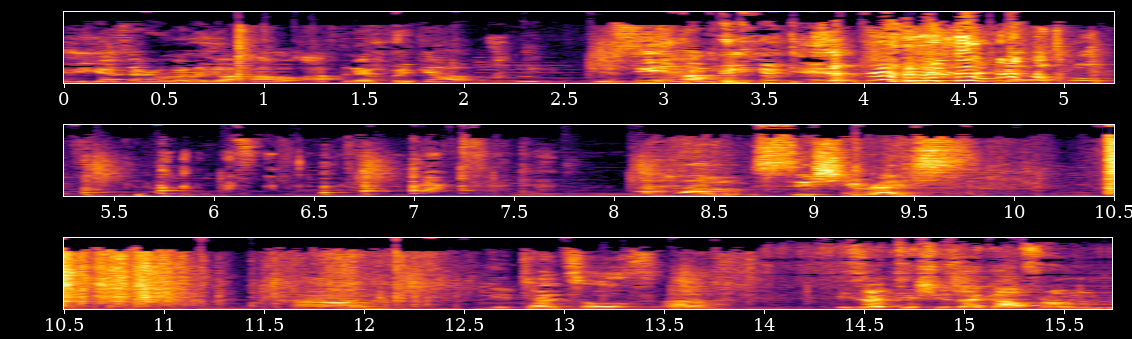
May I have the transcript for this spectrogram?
if you guys ever want to know how often I work out, you see how many of these I've. I have sushi rice, um, utensils. Uh, these are tissues I got from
